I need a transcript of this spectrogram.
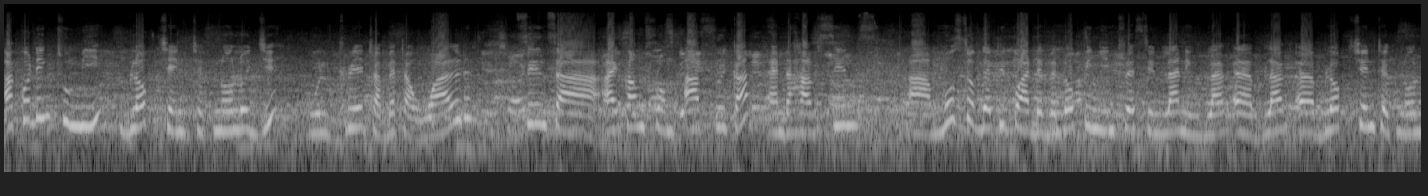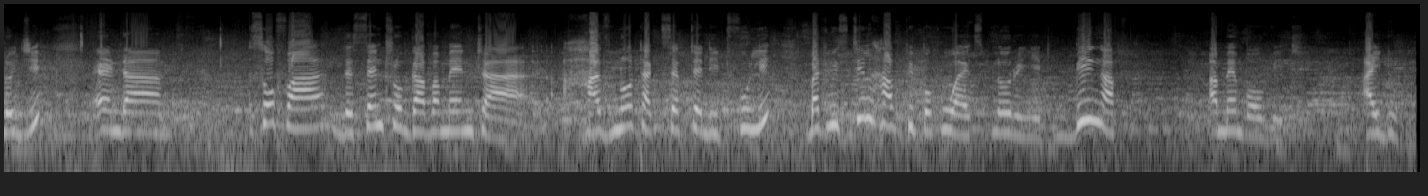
according to me, blockchain technology will create a better world. Since uh, I come from Africa and I have seen uh, most of the people are developing interest in learning black, uh, black, uh, blockchain technology. And uh, so far the central government uh, has not accepted it fully but we still have people who are exploring it. Being a, a member of it i do.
